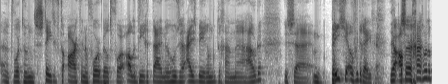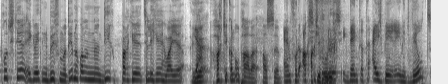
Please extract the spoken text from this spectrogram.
het wordt een state of the art en een voorbeeld voor alle dierentuinen hoe ze ijsberen moeten gaan uh, houden. Dus uh, een beetje overdreven. Ja, als ze graag willen protesteren, ik weet in de buurt van Madrid nog wel een dierenparkje te liggen waar je Ja. je hartje kan ophalen als En voor de actievoerders, ik denk dat de ijsberen in het wild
